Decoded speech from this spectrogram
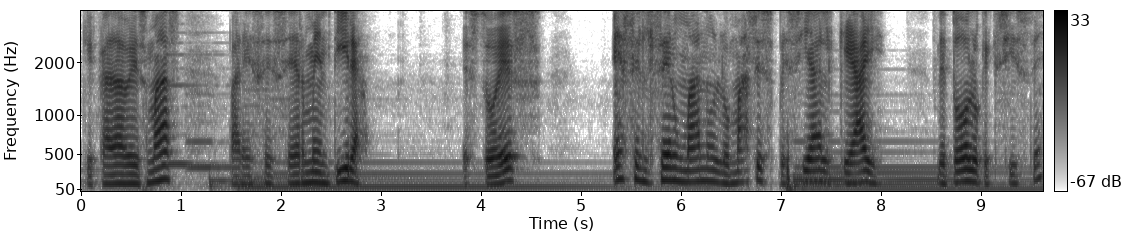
que cada vez más parece ser mentira. Esto es, ¿es el ser humano lo más especial que hay de todo lo que existe?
